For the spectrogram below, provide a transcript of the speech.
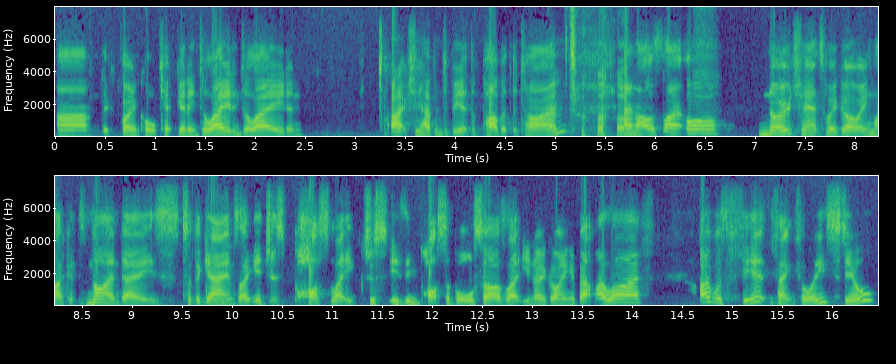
The phone call kept getting delayed and delayed. And I actually happened to be at the pub at the time. and I was like, oh, no chance we're going. Like, it's nine days to the games. Mm. Like, it just, poss- like, it just is impossible. So I was like, you know, going about my life. I was fit, thankfully, still.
